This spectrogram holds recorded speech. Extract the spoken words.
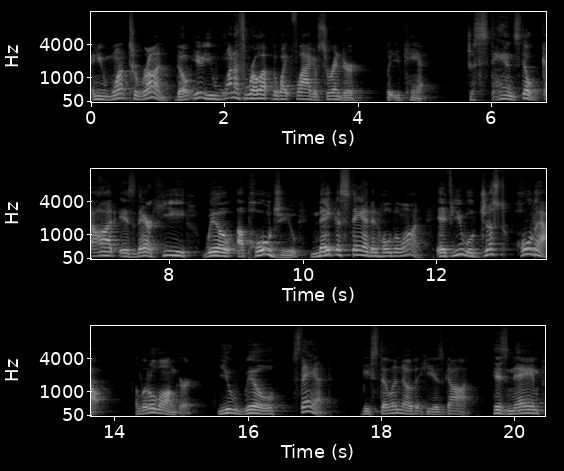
and you want to run, don't you? You want to throw up the white flag of surrender, but you can't. Just stand still. God is there. He will uphold you. Make a stand and hold the line. If you will just hold out a little longer, you will stand. Be still and know that He is God. His name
